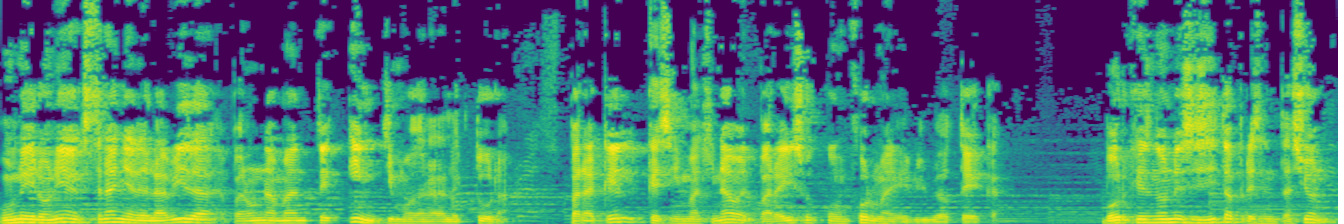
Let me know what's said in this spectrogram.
Una ironía extraña de la vida para un amante íntimo de la lectura, para aquel que se imaginaba el paraíso con forma de biblioteca. Borges no necesita presentación,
